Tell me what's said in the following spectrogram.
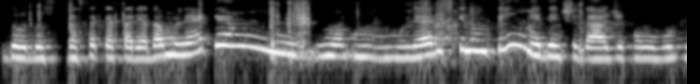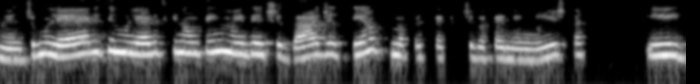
do, do, da Secretaria da Mulher, que é um, uma, mulheres que não têm uma identidade com o movimento de mulheres e mulheres que não têm uma identidade dentro de uma perspectiva feminista e,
